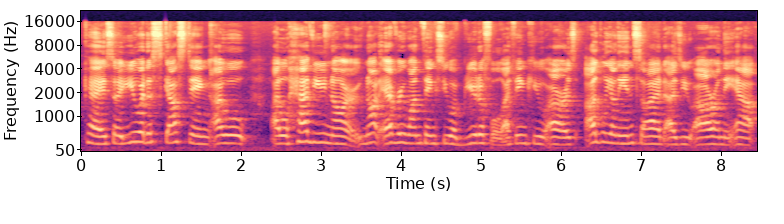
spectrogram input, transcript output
Okay, so you are disgusting. I will. I will have you know, not everyone thinks you are beautiful. I think you are as ugly on the inside as you are on the out.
